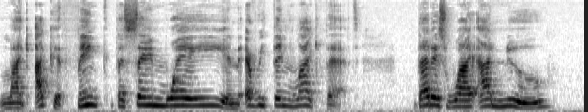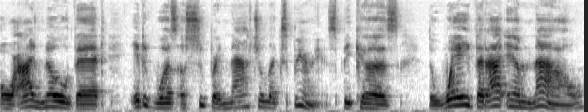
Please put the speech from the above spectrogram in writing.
Like I could think the same way and everything like that. That is why I knew or I know that it was a supernatural experience because the way that I am now,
